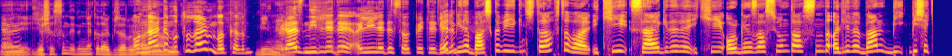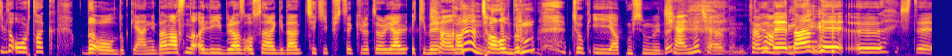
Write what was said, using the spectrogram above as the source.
Yani Evet. yaşasın dedim ne kadar güzel böyle Onlar da mutlular mı bakalım? Bilmiyorum. Biraz Nil'le de Ali de sohbet edelim. Evet, bir de başka bir ilginç taraf da var. İki sergide ve iki organizasyonda aslında Ali ve ben bir, bir şekilde ortak da olduk. Yani ben aslında Ali'yi biraz o sergiden çekip işte küratöryel ekibe kat- Çaldın. çaldım. Çok iyi yapmışım böyle. Çelme çaldın. Tamam ve peki. ben de e, işte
